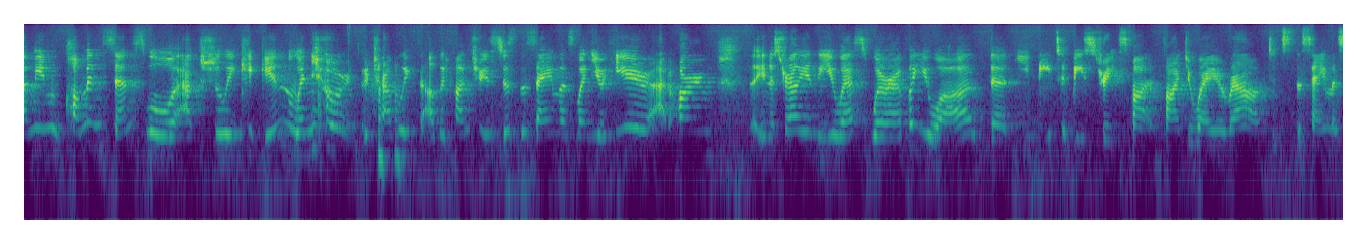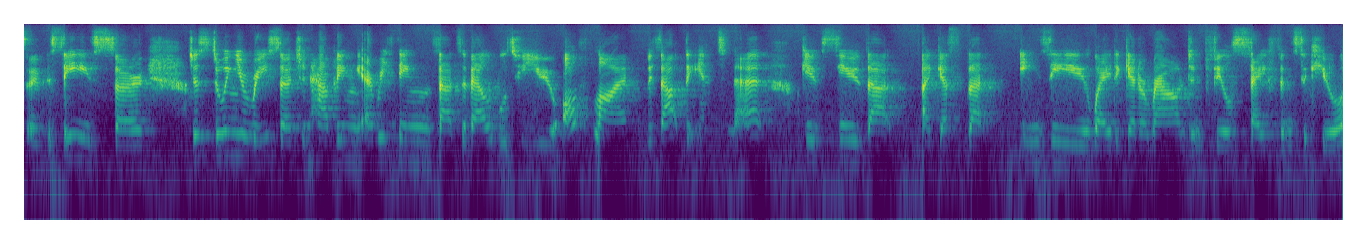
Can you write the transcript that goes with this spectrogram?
I mean, common sense will actually kick in when you're traveling to other countries, just the same as when you're here at home in Australia, in the US, wherever you are, that you need to be street smart and find your way around. It's the same as overseas. So just doing your research and having everything that's available to you offline without the internet gives you that, I guess, that easy way to get around and feel safe and secure.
